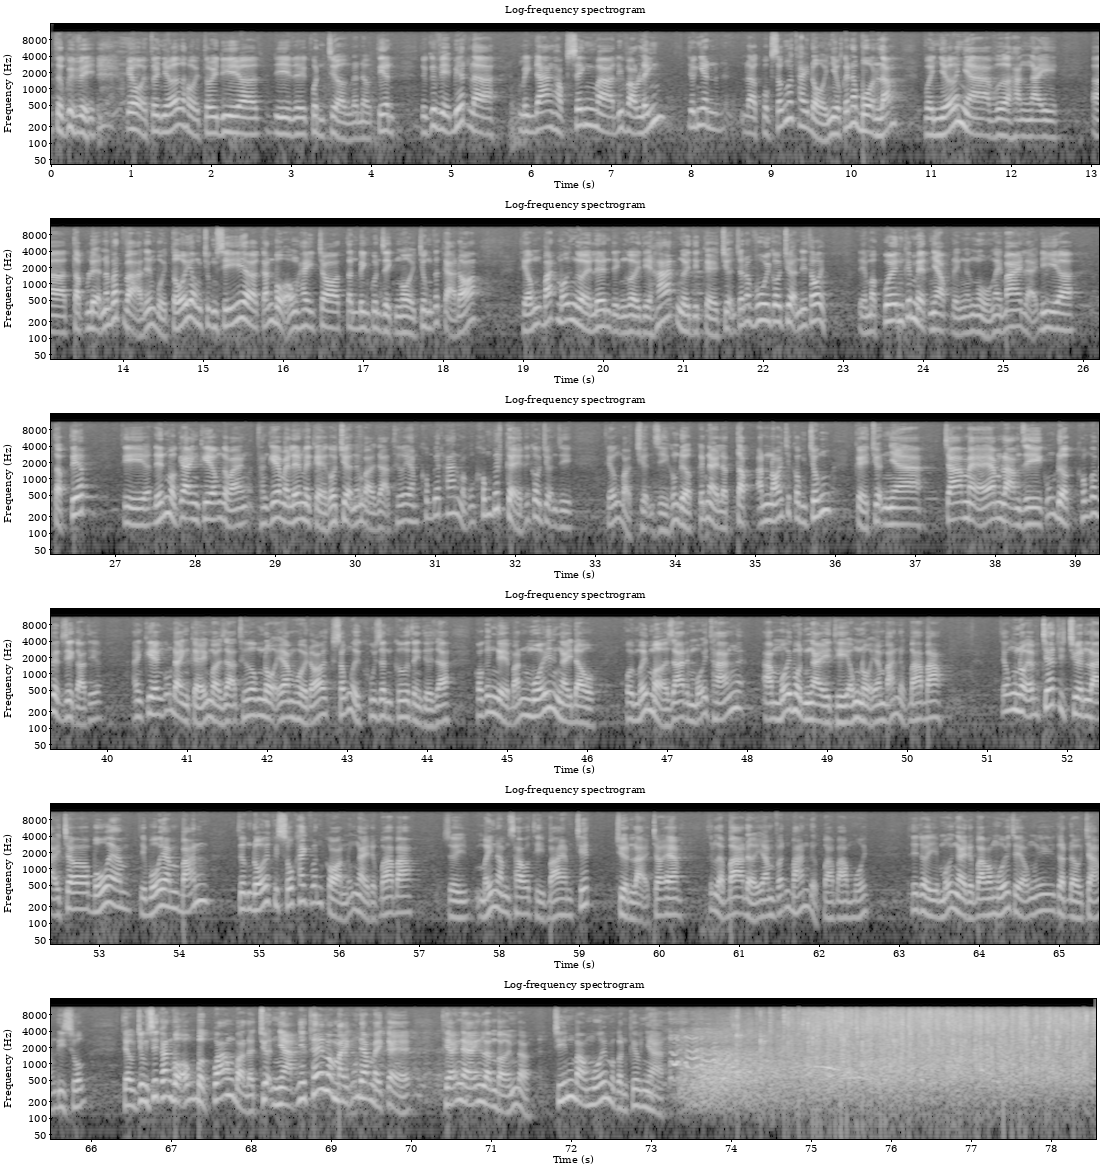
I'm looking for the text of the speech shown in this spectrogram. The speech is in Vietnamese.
thưa quý vị cái hồi tôi nhớ là hồi tôi đi ờ, đi, đi quân trường lần đầu tiên thì quý vị biết là mình đang học sinh mà đi vào lính đương nhiên là cuộc sống nó thay đổi nhiều cái nó buồn lắm. Vừa nhớ nhà vừa hàng ngày à, tập luyện nó vất vả nên buổi tối ông trung sĩ à, cán bộ ông hay cho tân binh quân dịch ngồi chung tất cả đó. Thì ông bắt mỗi người lên thì người thì hát người thì kể chuyện cho nó vui câu chuyện đi thôi để mà quên cái mệt nhọc để ngủ ngày mai lại đi à, tập tiếp thì đến một cái anh kia, ông bảo thằng kia mày lên mày kể câu chuyện em bảo dạ thưa em, không biết hát mà cũng không biết kể cái câu chuyện gì. Thì ông bảo, chuyện gì không được, cái này là tập ăn nói chứ công chúng, kể chuyện nhà, cha mẹ em làm gì cũng được, không có việc gì cả. Thì anh kia anh cũng đành kể anh bảo dạ thưa ông, nội em hồi đó sống ở khu dân cư thành thử ra, có cái nghề bán muối ngày đầu, hồi mới mở ra thì mỗi tháng à mỗi một ngày thì ông nội em bán được ba bao. Thế ông nội em chết thì truyền lại cho bố em, thì bố em bán tương đối, cái số khách vẫn còn những ngày được ba bao rồi mấy năm sau thì ba em chết, truyền lại cho em. Tức là ba đời em vẫn bán được ba bao muối. Thế rồi mỗi ngày được ba bao muối thì ông ấy gật đầu chào, ông đi xuống. Thì ông trung sĩ cán bộ, ông bực quá, ông bảo là chuyện nhạt như thế mà mày cũng đem mày kể. Thì anh này, anh lầm bảo, anh bảo, chín bao muối mà còn kêu nhạt.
